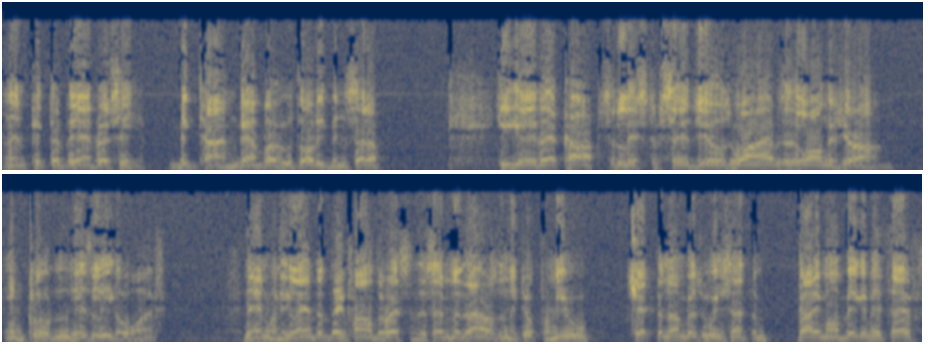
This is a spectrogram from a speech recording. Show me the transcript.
and then picked up the addressee, big-time gambler who thought he'd been set up. He gave their cops a list of Sergio's wives as long as your arm, including his legal wife. Then, when he landed, they found the rest of the 70,000 he took from you, checked the numbers we sent them, got him on bigamy, theft,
